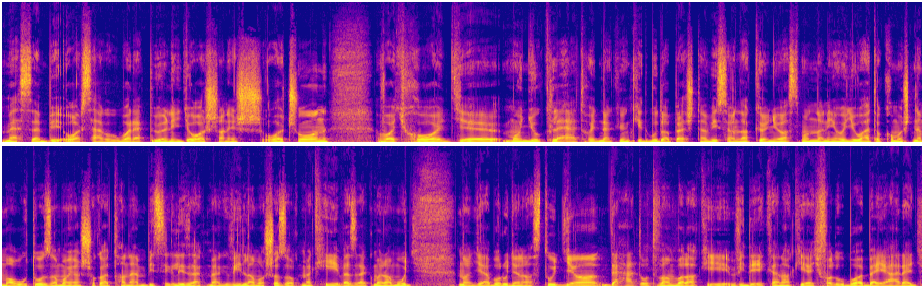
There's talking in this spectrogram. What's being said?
messzebbi országokba repülni gyorsan és olcsón, vagy hogy mondjuk lehet, hogy nekünk itt Budapesten viszonylag könnyű azt mondani, hogy jó, hát akkor most nem autózom olyan sokat, hanem biciklizek, meg villamosozok, meg hévezek, mert amúgy nagyjából ugyanazt tudja, de hát ott van valaki vidéken, aki egy faluból bejár egy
